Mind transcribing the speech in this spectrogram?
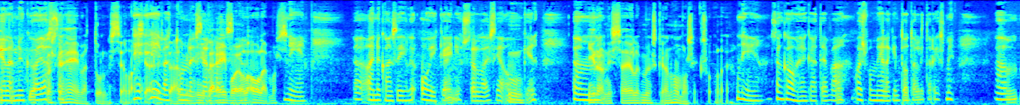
elä nykyajassa. Koska he eivät tunne sellaisia he, he eivät tunne niin sellaisia. ei voi olla olemassa. Niin. Ainakaan se ei ole oikein, jos sellaisia mm. onkin. Mm. Iranissa ei ole myöskään homoseksuaaleja. Niin, se on kauhean kätevää. Olisipa meilläkin totalitarismi. Um,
